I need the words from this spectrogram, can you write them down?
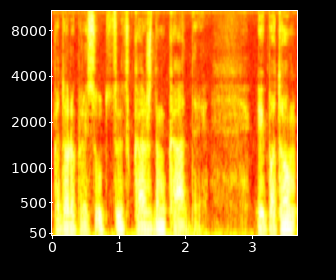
который присутствует в каждом кадре? И потом...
